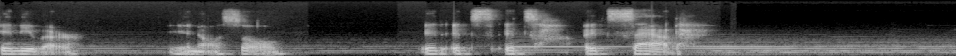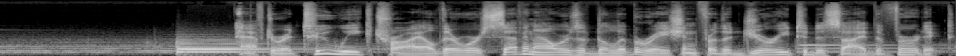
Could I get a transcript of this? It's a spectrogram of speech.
anywhere, you know. So it, it's it's it's sad. After a two week trial, there were seven hours of deliberation for the jury to decide the verdict.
